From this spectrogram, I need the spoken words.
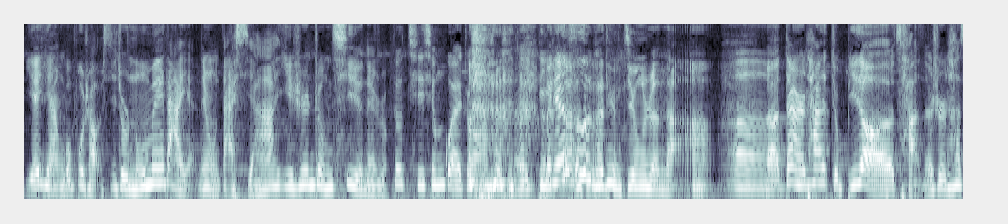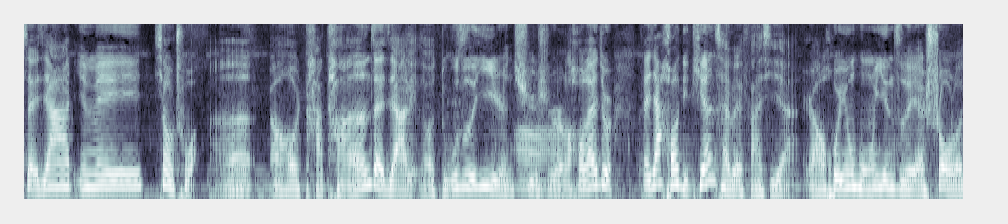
也演过不少戏，就是浓眉大眼那种大侠，一身正气那种，都奇形怪状。惠天赐可挺精神的啊，嗯啊，但是他就比较惨的是，他在家因为哮喘，然后卡痰，在家里头独自一人去世了。哦、后来就是在家好几天才被发现，然后惠英红因此也受了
